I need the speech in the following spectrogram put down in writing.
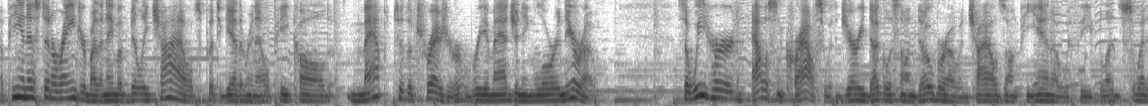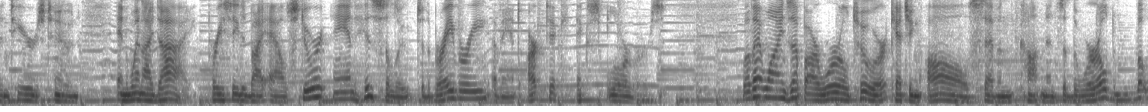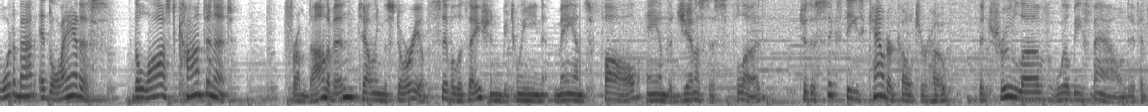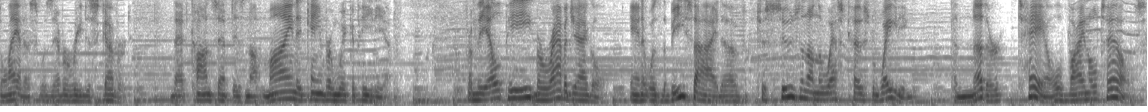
A pianist and arranger by the name of Billy Childs put together an LP called Map to the Treasure Reimagining Laura Nyro. So we heard Alison Krauss with Jerry Douglas on dobro and Childs on piano with the Blood, Sweat, and Tears tune, and When I Die preceded by Al Stewart and his salute to the bravery of Antarctic explorers. Well, that winds up our world tour, catching all seven continents of the world. But what about Atlantis, the lost continent? From Donovan telling the story of civilization between man's fall and the Genesis flood, to the 60s counterculture hope that true love will be found if Atlantis was ever rediscovered. That concept is not mine, it came from Wikipedia. From the LP Barabajagal, and it was the B side of To Susan on the West Coast Waiting, another tale vinyl tells.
